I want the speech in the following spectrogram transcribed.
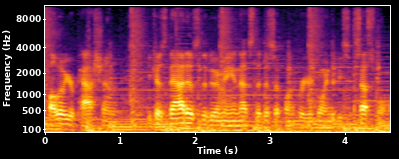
follow your passion, because that is the domain, that's the discipline where you're going to be successful.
